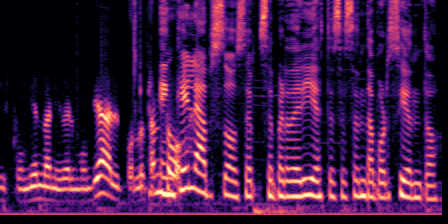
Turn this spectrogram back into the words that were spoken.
difundiendo a nivel mundial. Por lo tanto, ¿En qué lapso se, perdería este 60%?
